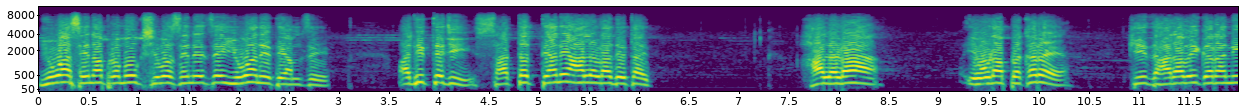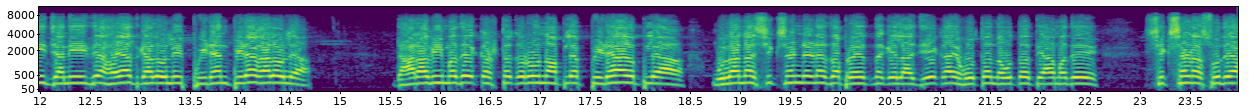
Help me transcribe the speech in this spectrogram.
युवा सेना प्रमुख शिवसेनेचे युवा नेते आमचे आदित्यजी सातत्याने हा लढा देत आहेत. हा लढा एवढा प्रकार आहे की धारावीकरांनी ज्यांनी इथे हयात घालवली पिढ्यानपिढ्या घालवल्या धारावीमध्ये कष्ट करून आपल्या पिढ्या आपल्या मुलांना शिक्षण देण्याचा प्रयत्न केला जे काय होतं नव्हतं त्यामध्ये शिक्षण असू द्या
